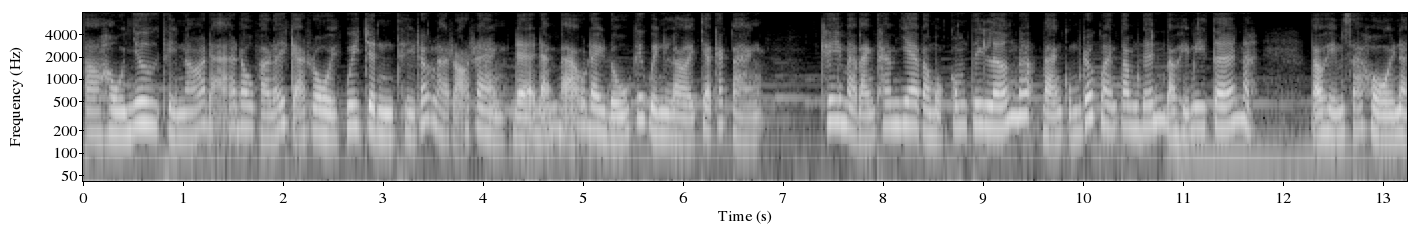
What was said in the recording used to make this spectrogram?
À, hầu như thì nó đã đâu vào đấy cả rồi. Quy trình thì rất là rõ ràng để đảm bảo đầy đủ cái quyền lợi cho các bạn. Khi mà bạn tham gia vào một công ty lớn đó bạn cũng rất quan tâm đến bảo hiểm y tế nè bảo hiểm xã hội nè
